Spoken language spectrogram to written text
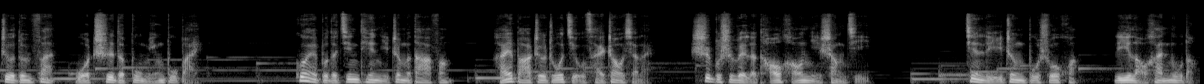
这顿饭我吃的不明不白，怪不得今天你这么大方，还把这桌酒菜照下来，是不是为了讨好你上级？见李正不说话，李老汉怒道：“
